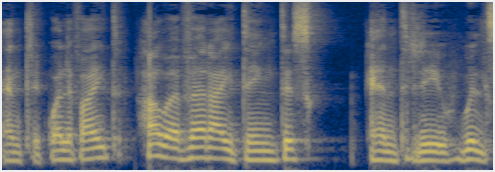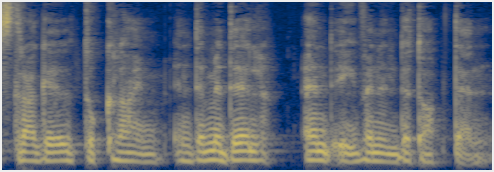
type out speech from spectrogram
entry qualified. However, I think this entry will struggle to climb in the middle and even in the top 10.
